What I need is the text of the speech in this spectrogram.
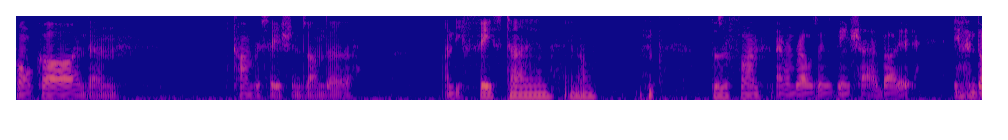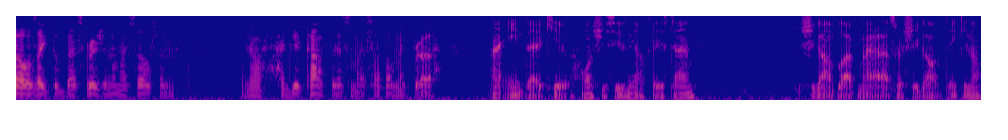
phone call and then conversations on the on the FaceTime, you know, those are fun. I remember I was always being shy about it, even though I was like the best version of myself and you know had good confidence in myself. I'm like, bruh, I ain't that cute. Once she sees me on Facetime, she gonna block my ass or she gonna think you know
